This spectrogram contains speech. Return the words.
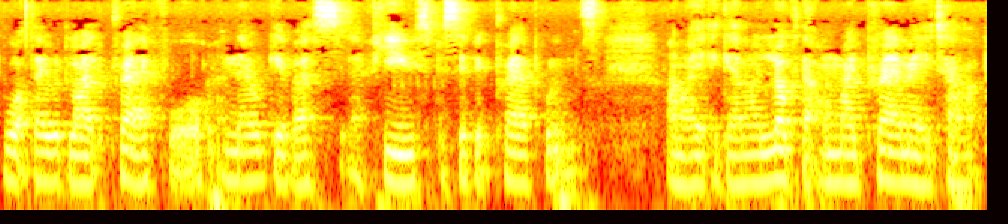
what they would like prayer for, and they'll give us a few specific prayer points. And I, again, I log that on my PrayerMate app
